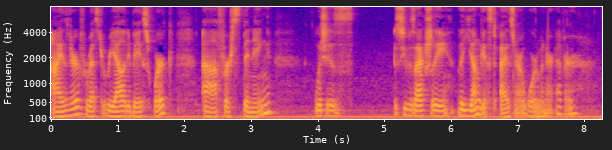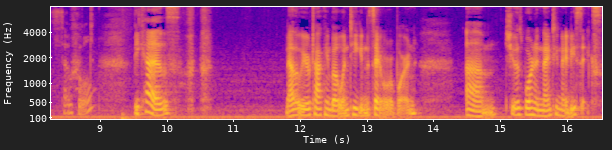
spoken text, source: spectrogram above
Eisner for Best Reality Based Work uh, for Spinning, which is, she was actually the youngest Eisner Award winner ever. so cool. because now that we were talking about when Tegan and Sara were born, um, she was born in 1996.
